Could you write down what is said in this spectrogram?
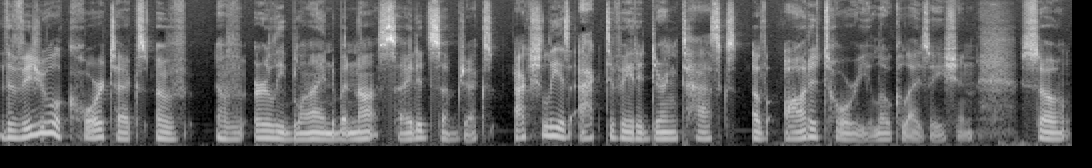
the visual cortex of of early blind but not sighted subjects actually is activated during tasks of auditory localization. So,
